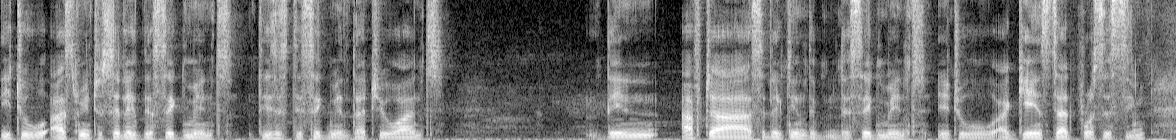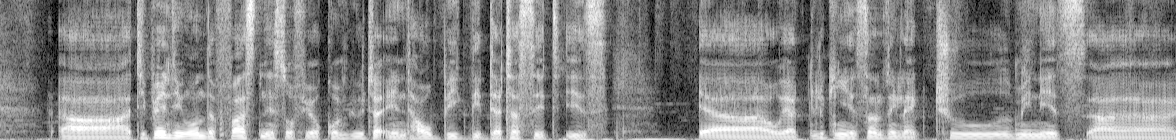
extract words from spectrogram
it will ask me to select the segment this is the segment that you want. Then after selecting the, the segment it will again start processing. Uh, depending on the fastness of your computer and how big the data set is uh, we are looking at something like two minutes uh,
